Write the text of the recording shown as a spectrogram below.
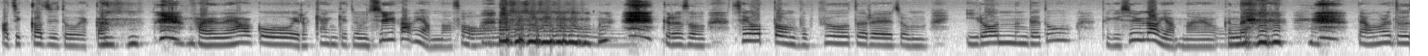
아직까지도 약간 발매하고 이렇게 한 게 좀 실감이 안 나서 어. 그래서 세웠던 목표들을 좀 이뤘는데도 되게 실감이 안 나요. 어. 근데, 근데 아무래도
